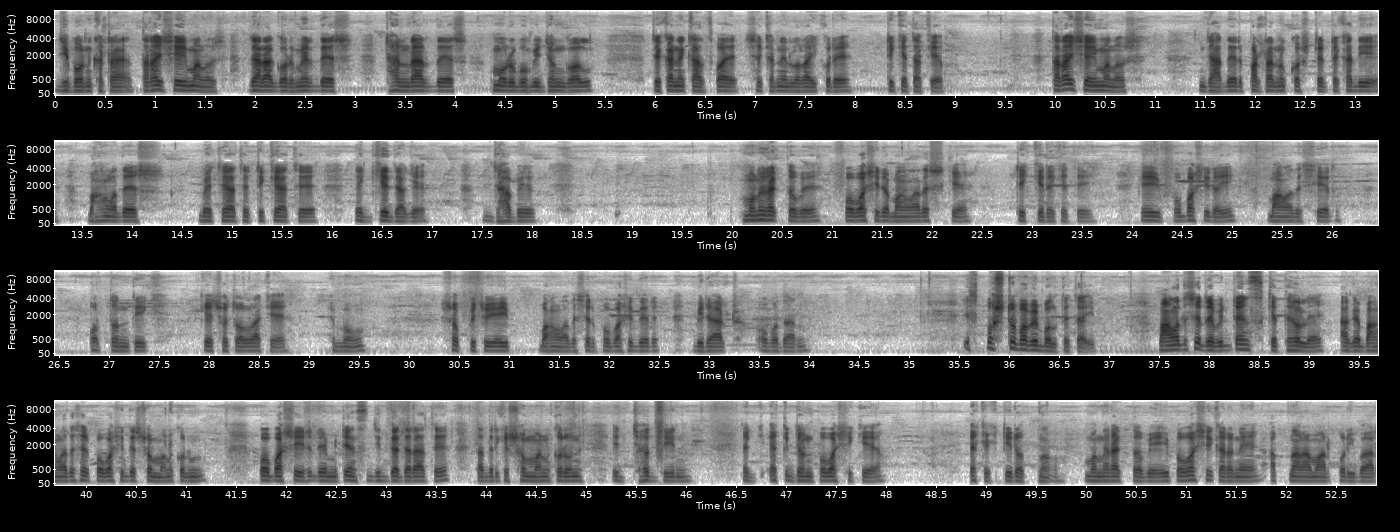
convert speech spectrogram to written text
জীবন কাটায়, তারাই সেই মানুষ যারা গরমের দেশ, ঠান্ডার দেশ, মরুভূমি, জঙ্গল যেখানে কাজ পায় সেখানে লড়াই করে টিকে থাকে। তারাই সেই মানুষ যাদের পাঠানো কষ্টের টাকা দিয়ে বাংলাদেশ বেঁচে আছে, টিকে আছে, এগিয়ে যাবে যাবে। মনে রাখতে হবে প্রবাসীরা বাংলাদেশকে টিকিয়ে রেখেছে। এই প্রবাসীরাই বাংলাদেশের অর্থনীতিকে সচল রাখে এবং সব কিছুই এই বাংলাদেশের প্রবাসীদের বিরাট অবদান। স্পষ্টভাবে বলতে চাই, বাংলাদেশের রেমিটেন্স খেতে হলে আগে বাংলাদেশের প্রবাসীদের সম্মান করুন। প্রবাসীর রেমিটেন্স যোদ্ধা যারা আছে, তাদেরকে সম্মান করুন। ইজ্জত দিন। এক- একজন প্রবাসীকে এক একটি রত্ন মনে রাখতে হবে। এই প্রবাসীর কারণে আপনার, আমার পরিবার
